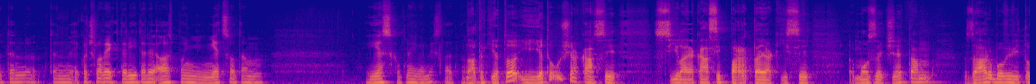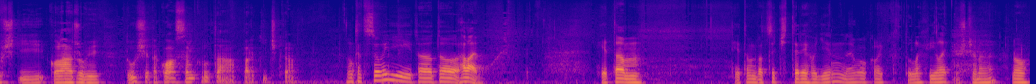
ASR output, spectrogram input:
eh, ten, ten jako člověk, který tedy alespoň něco tam je schopný vymyslet. No. No a tak je to, je to už jakási síla, jakási parta, jakýsi mozek, že tam Zárubovi, Vitovští, Kolářovi, to už je taková semknutá partička. No tak to se uvidí, to, to, hele, je tam, je tam 24 hodin, nebo kolik v tuhle chvíli. Ještě ne? No,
